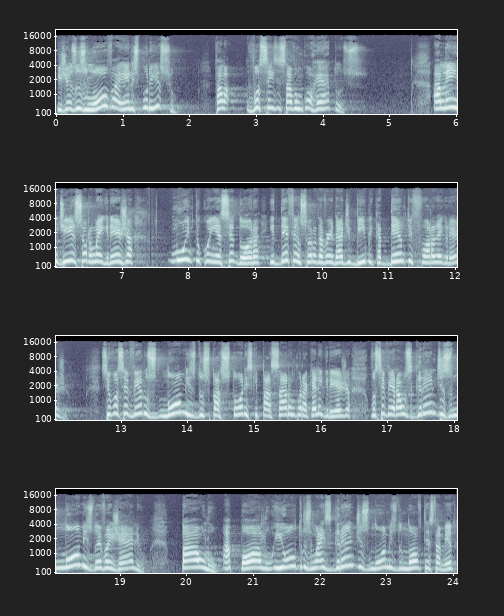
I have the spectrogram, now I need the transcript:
E Jesus louva eles por isso, fala: Vocês estavam corretos. Além disso, era uma igreja muito conhecedora e defensora da verdade bíblica dentro e fora da igreja. Se você ver os nomes dos pastores que passaram por aquela igreja, você verá os grandes nomes do Evangelho. Paulo, Apolo e outros mais grandes nomes do Novo Testamento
